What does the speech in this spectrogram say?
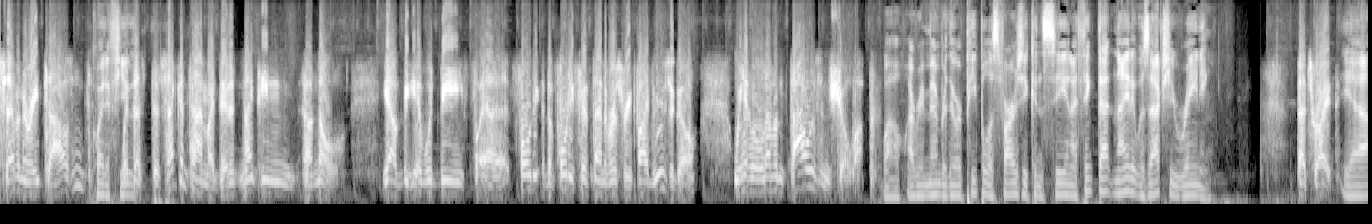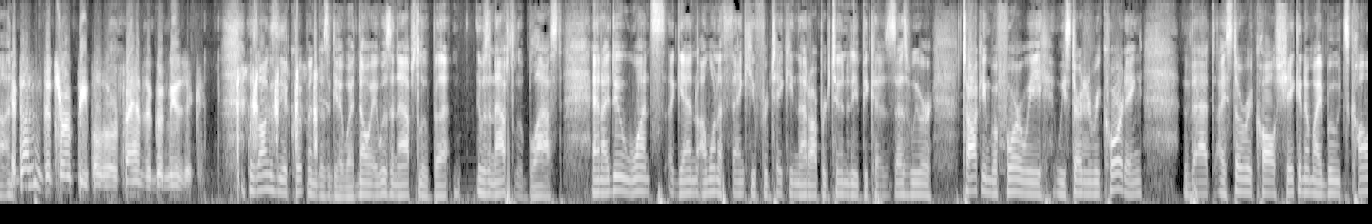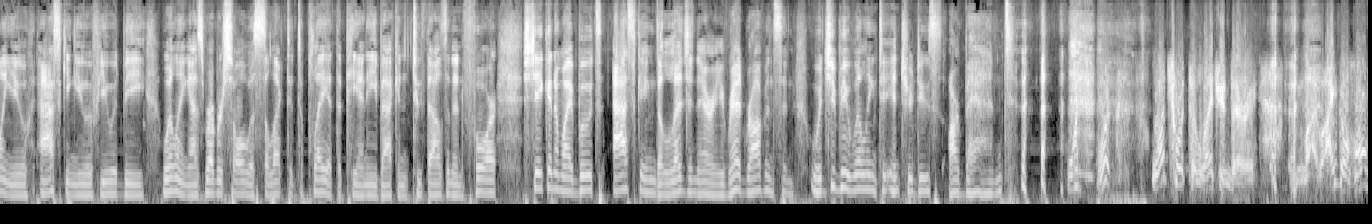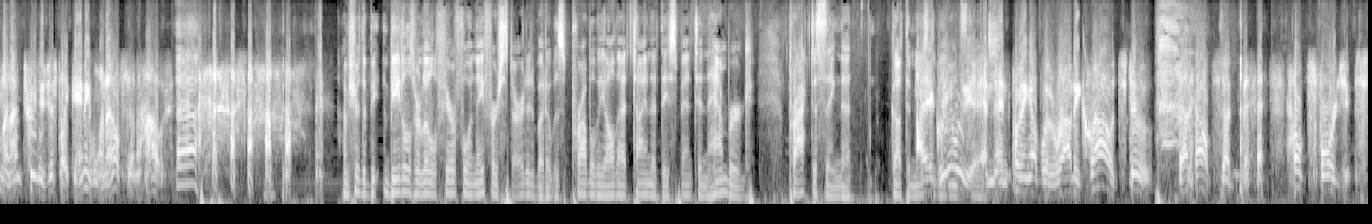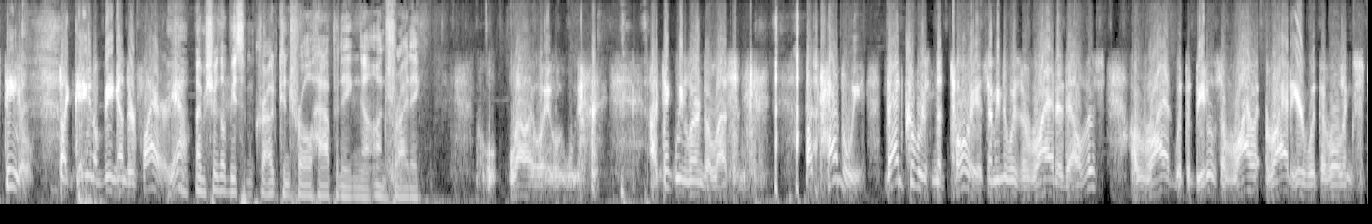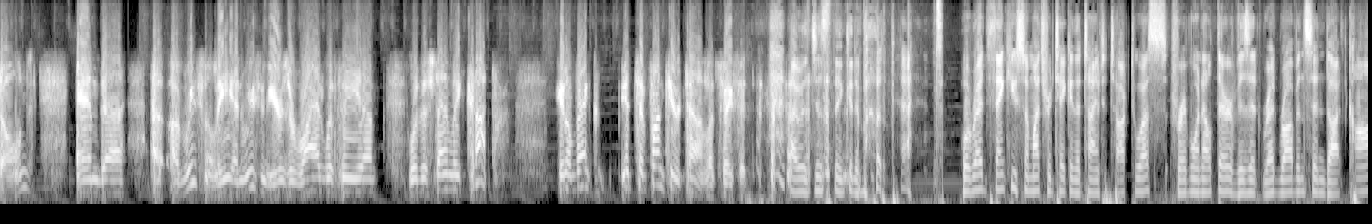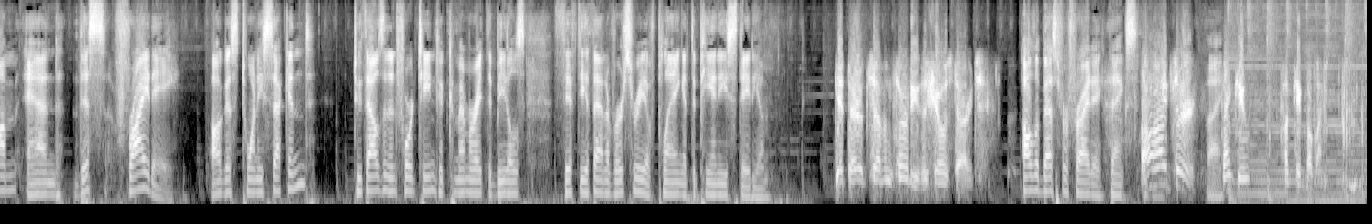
seven or eight thousand. Quite a few. But the, the second time I did it, nineteen uh, no, yeah, it would be uh, forty the forty fifth anniversary five years ago. We had eleven thousand show up. Wow, I remember there were people as far as you can see, and I think that night it was actually raining. That's right. Yeah. It doesn't deter people who are fans of good music. As long as the equipment doesn't get wet. No, it was an absolute it was an absolute blast. And I do once again I want to thank you for taking that opportunity because as we were talking before we we started recording that I still recall shaking in my boots calling you asking you if you would be willing as Rubber Soul was selected to play at the PNE back in 2004 shaking in my boots asking the legendary Red Robinson would you be willing to introduce our band what, what, what's with the legendary? I go home and I'm treated just like anyone else in the house. I'm sure the Be- Beatles were a little fearful when they first started, but it was probably all that time that they spent in Hamburg practicing that got them used I agree with you, and, and putting up with rowdy crowds too. That helps. That helps forge steel, like you know, being under fire. Yeah, I'm sure there'll be some crowd control happening uh, on Friday. Well, I think we learned a lesson. but have we? Vancouver's notorious. I mean, there was a riot at Elvis, a riot with the Beatles, a riot, a riot here with the Rolling Stones, and uh, uh, uh, recently, in recent years, a riot with the uh, with the Stanley Cup. You know, Vancouver, it's a frontier town. Let's face it. I was just thinking about that. Well, Red, thank you so much for taking the time to talk to us. For everyone out there, visit redrobinson.com. And this Friday, August 22nd, 2014, to commemorate the Beatles' 50th anniversary of playing at the PNE Stadium. Get there at 7:30. The show starts. All the best for Friday. Thanks. All right, sir. Bye. Thank you. Okay, bye bye.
